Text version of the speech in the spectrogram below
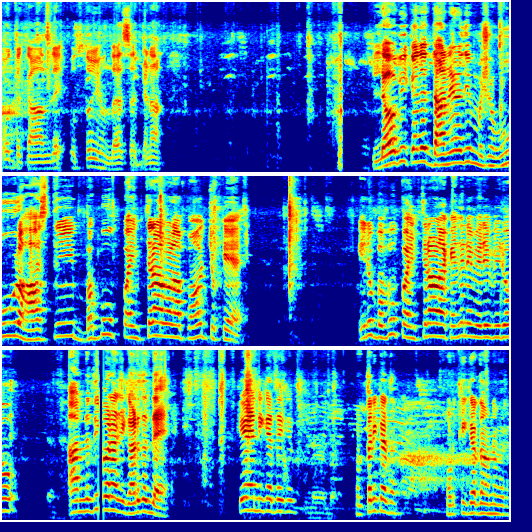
ਉਹ ਦੁਕਾਨ ਦੇ ਉੱਤੋਂ ਹੀ ਹੁੰਦਾ ਸੱਜਣਾ। ਲਓ ਵੀ ਕਹਿੰਦੇ ਦਾਣੇ ਵਾਲੇ ਦੀ ਮਸ਼ਹੂਰ ਹਸਤੀ ਬੱਬੂ ਪੈਂਚਰਾਂ ਵਾਲਾ ਪਹੁੰਚ ਚੁੱਕਿਆ ਹੈ। ਇਹਨੂੰ ਬੱਬੂ ਪੈਂਚਰਾਂ ਵਾਲਾ ਕਹਿੰਦੇ ਨੇ ਮੇਰੇ ਵੀਰੋ। ਅੰਨ ਦੀ ਭਰਾਂ ਚ ਕੱਢ ਦਿੰਦਾ ਹੈ ਕਿ ਨਹੀਂ ਕਹਤੇ ਕਿ ਹੁਣ ਤਾਂ ਨਹੀਂ ਕਰਦਾ। ਹੁਣ ਕੀ ਕਰਦਾ ਹੁਣ ਫਿਰ?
